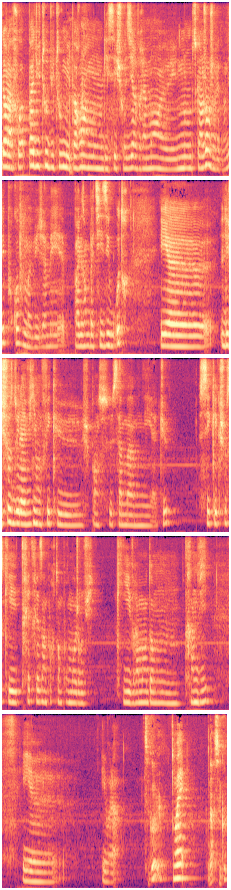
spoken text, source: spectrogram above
dans la foi. Pas du tout, du tout. Mes parents m'ont laissé choisir vraiment. euh, ils parce qu'un jour, j'aurais demandé pourquoi vous m'avez jamais, par exemple, baptisé ou autre. Et euh, les choses de la vie ont fait que je pense que ça m'a amené à Dieu. C'est quelque chose qui est très très important pour moi aujourd'hui, qui est vraiment dans mon train de vie. Et, euh, et voilà. C'est cool. Ouais, Non, c'est cool.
